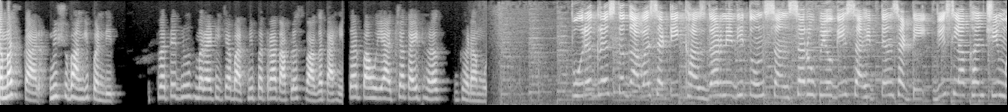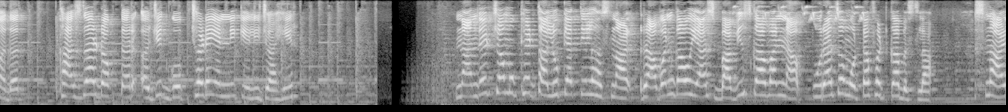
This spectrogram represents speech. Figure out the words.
नमस्कार मी शुभांगी पंडित. स्वतेज न्यूज मराठीच्या बातमीपत्रात आपलं स्वागत आहे. तर पाहूया आजच्या काही ठळक घडामोडी. पूरग्रस्त गावासाठी खासदार निधीतून संसार उपयोगी साहित्यांसाठी वीस लाखांची मदत खासदार डॉक्टर अजित गोपछडे यांनी केली जाहीर. नांदेडच्या मुखेड तालुक्यातील हसनाळ रावणगाव यास बावीस गावांना पुराचा मोठा फटका बसला. स्नाळ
